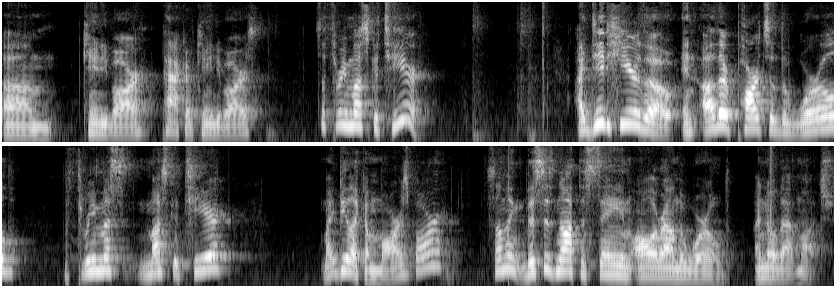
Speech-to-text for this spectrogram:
um, candy bar, pack of candy bars. It's a Three Musketeer. I did hear though, in other parts of the world, the Three Mus- Musketeer might be like a Mars bar, something. This is not the same all around the world. I know that much.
